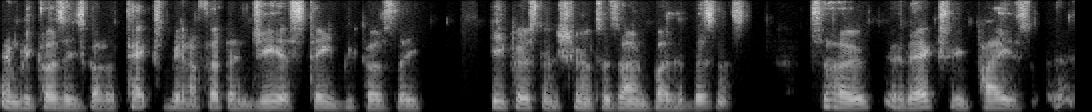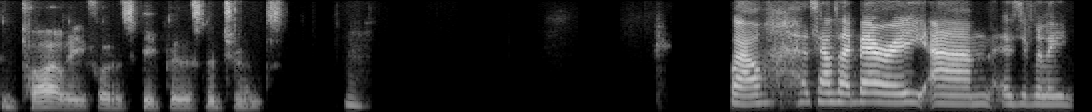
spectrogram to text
and because he's got a tax benefit and GST because the key person insurance is owned by the business. So it actually pays entirely for his key person insurance. Hmm. Well, it sounds like Barry um, is a really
